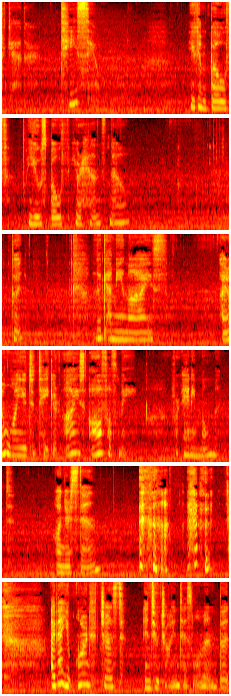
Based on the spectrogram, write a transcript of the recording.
together, tease you. You can both use both your hands now. Good. Look at me in my eyes. I don't want you to take your eyes off of me for any moment. Understand? I bet you aren't just into giantess woman, but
